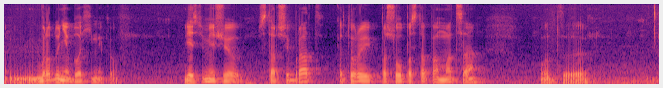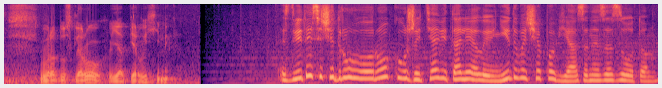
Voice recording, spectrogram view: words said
В роду не было химиков. Есть у меня еще старший брат, который пошел по стопам отца. Вот э, в роду Скляровых я первый химик. З 2002 року життя Віталія Леонідовича пов'язане з азотом.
